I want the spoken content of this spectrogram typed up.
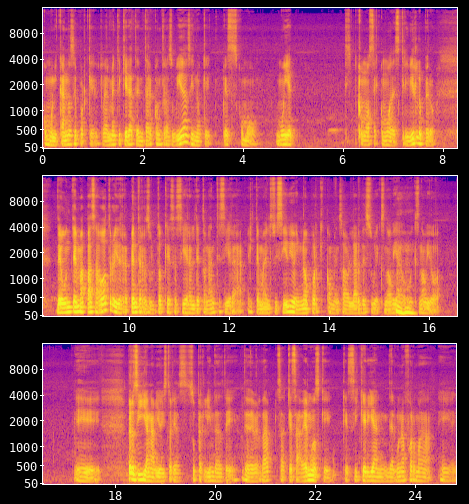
comunicándose porque realmente quiere atentar contra su vida, sino que es como muy, no sé cómo describirlo, pero de un tema pasa a otro y de repente resultó que ese sí era el detonante, sí era el tema del suicidio y no porque comenzó a hablar de su exnovia o exnovio eh, pero sí, han habido historias súper lindas de, de, verdad, o sea, que sabemos que, que, sí querían de alguna forma eh,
